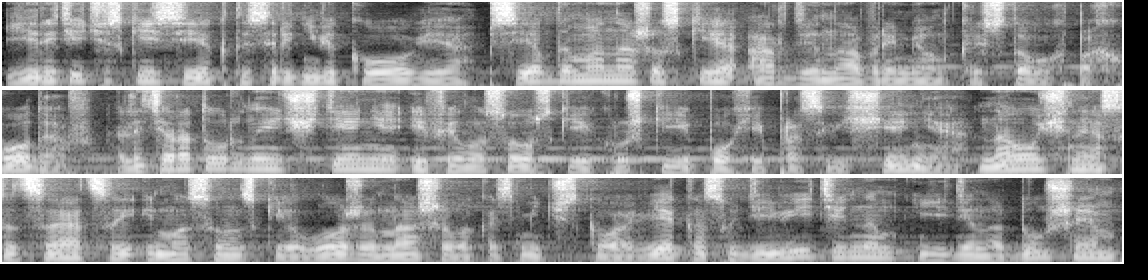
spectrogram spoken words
Еретические секты Средневековья, псевдомонашеские ордена времен крестовых походов, литературные чтения и философские кружки эпохи Просвещения, научные ассоциации и масонские ложи нашего космического века с удивительным единодушием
